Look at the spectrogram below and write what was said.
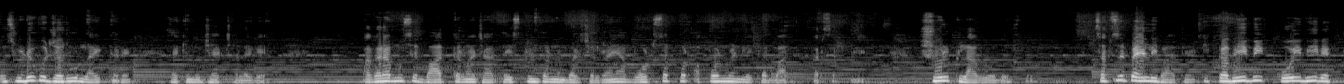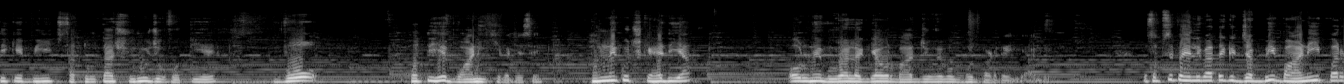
उस वीडियो को ज़रूर लाइक करें, ताकि मुझे अच्छा लगे। अगर आप मुझसे बात करना चाहते हैं, स्क्रीन पर नंबर चल रहे हैं, आप व्हाट्सएप पर अपॉइंटमेंट लेकर बात कर सकते हैं। शुल्क लागू है दोस्तों। सबसे पहली बात है कि कभी भी कोई भी व्यक्ति के बीच शत्रुता शुरू जो होती है, वो होती है वाणी की वजह से। हमने कुछ कह दिया और उन्हें बुरा लग गया और बात जो है वो बहुत बढ़ गई आगे। तो सबसे पहली बात है कि जब भी वाणी पर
